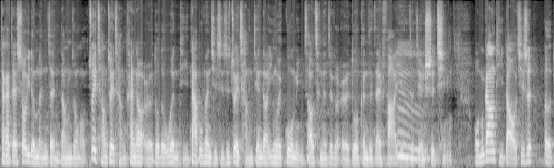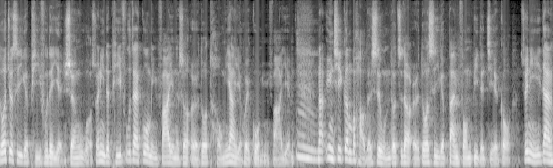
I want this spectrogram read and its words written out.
大概在兽医的门诊当中哦，最常最常看到耳朵的问题，大部分其实是最常见到因为过敏造成的这个耳朵跟着在发炎这件事情。我们刚刚提到，其实耳朵就是一个皮肤的衍生物哦，所以你的皮肤在过敏发炎的时候，耳朵同样也会过敏发炎。嗯，那运气更不好的是，我们都知道耳朵是一个半封闭的结构，所以你一旦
